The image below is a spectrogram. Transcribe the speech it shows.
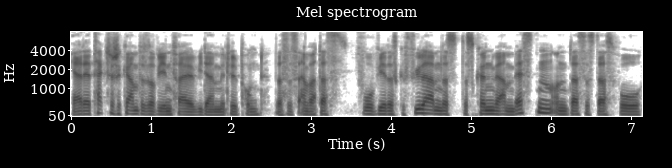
Ja, der taktische Kampf ist auf jeden Fall wieder im Mittelpunkt. Das ist einfach das, wo wir das Gefühl haben, dass das können wir am besten und das ist das, wo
